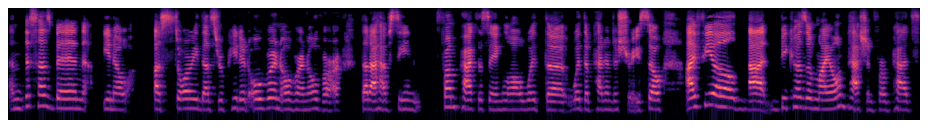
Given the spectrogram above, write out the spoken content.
And this has been, you know, a story that's repeated over and over and over that I have seen from practicing law with the with the pet industry. So I feel that because of my own passion for pets,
